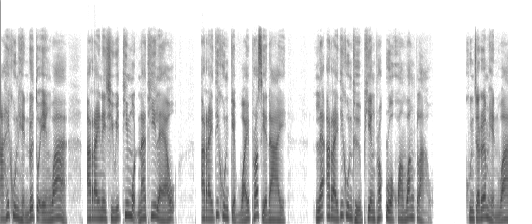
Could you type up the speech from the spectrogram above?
าให้คุณเห็นด้วยตัวเองว่า อะไรในชีวิตที่หมดหน้าที่แล้ว อะไรที่คุณเก็บไว้เพราะเสียดาย และอะไรที่คุณถือเพียงเพราะกลัวความว่างเปล่า คุณจะเริ่มเห็นว่า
